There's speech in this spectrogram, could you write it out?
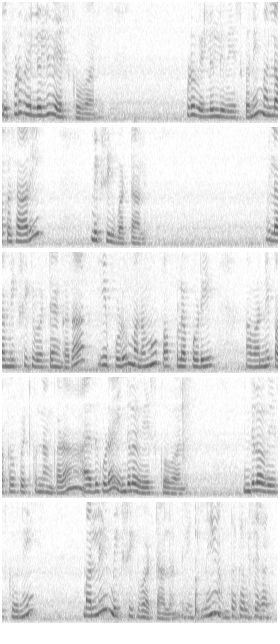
ఇప్పుడు వెల్లుల్లి వేసుకోవాలి. ఇప్పుడు వెల్లుల్లి వేసుకొని మళ్ళీ ఒకసారి మిక్సీకి పట్టాలి. ఇలా మిక్సీకి పెట్టాం కదా ఇప్పుడు మనము పప్పుల పొడి అవన్నీ పక్కకు పెట్టుకున్నాం కదా అది కూడా ఇందులో వేసుకోవాలి. ఇందులో వేసుకొని మళ్ళీ మిక్సీకి పట్టాలండి. అంతా కలిసేటట్టు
